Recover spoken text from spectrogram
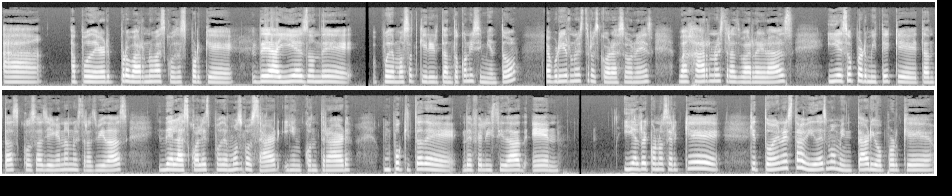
a, a poder probar nuevas cosas porque de ahí es donde podemos adquirir tanto conocimiento, abrir nuestros corazones, bajar nuestras barreras y eso permite que tantas cosas lleguen a nuestras vidas de las cuales podemos gozar y encontrar un poquito de, de felicidad en. Y el reconocer que, que todo en esta vida es momentario porque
